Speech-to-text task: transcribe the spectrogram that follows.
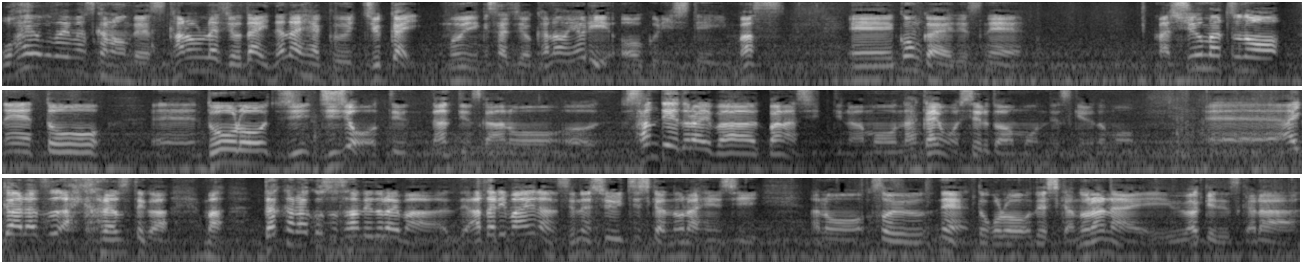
おはようございます。カノンです。カノンラジオ第710回、ムービングスタジオカノンよりお送りしています。えー、今回はですね、まあ、週末の、えっ、と、えー、道路事情っていう、なんていうんですか、あの、サンデードライバー話っていうのはもう何回もしてるとは思うんですけれども、えー、相変わらず、相変わらずっていうか、まあ、だからこそサンデードライバーで当たり前なんですよね。週1しか乗らへんし、あの、そういうね、ところでしか乗らないわけですから、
